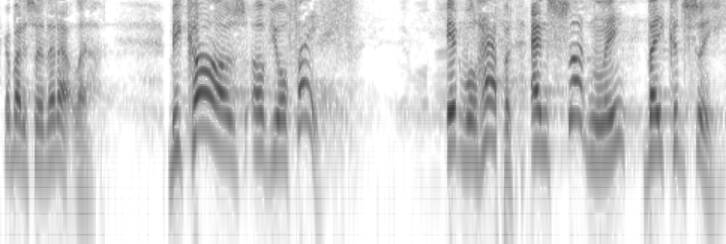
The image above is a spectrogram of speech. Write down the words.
Everybody say that out loud. Because of your faith, it will happen. And suddenly they could see.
